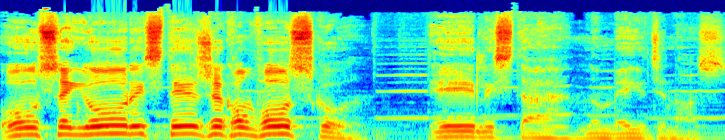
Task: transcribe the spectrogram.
O Senhor esteja convosco, Ele está no meio de nós.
